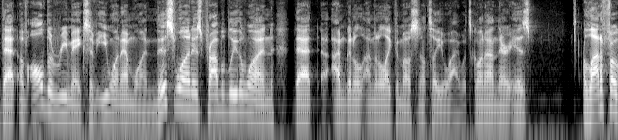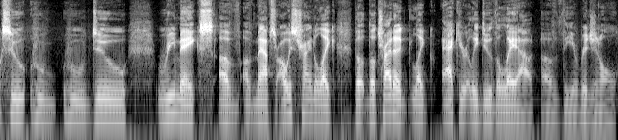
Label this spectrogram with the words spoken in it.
that of all the remakes of E1M1, this one is probably the one that I'm gonna I'm gonna like the most, and I'll tell you why. What's going on there is a lot of folks who who who do remakes of of maps are always trying to like they'll they'll try to like accurately do the layout of the original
